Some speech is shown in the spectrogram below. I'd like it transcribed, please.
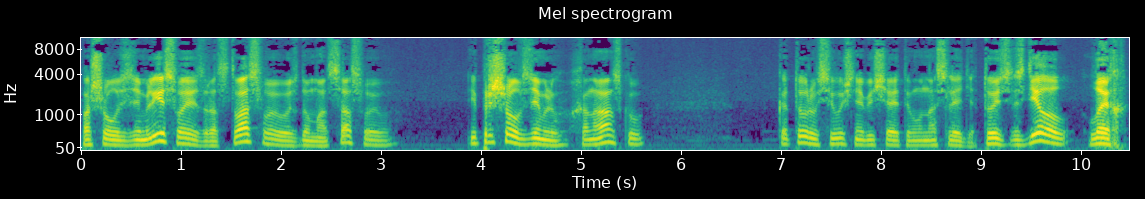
пошел из земли своей, из родства своего, из дома отца своего, и пришел в землю ханаанскую, которую Всевышний обещает ему наследие. То есть, сделал лех.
